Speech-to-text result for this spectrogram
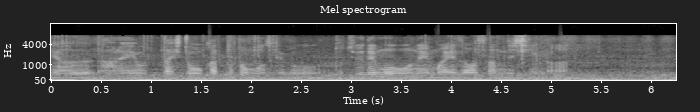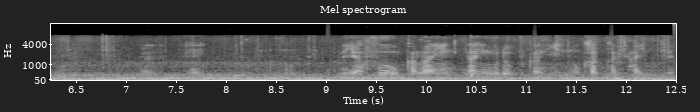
いやあれった人多かったと思うんですけど途中でもうね前澤さん自身がヤフーか LINE, LINE グループかにの閣下に入って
